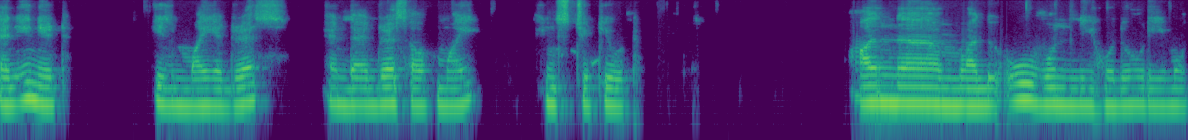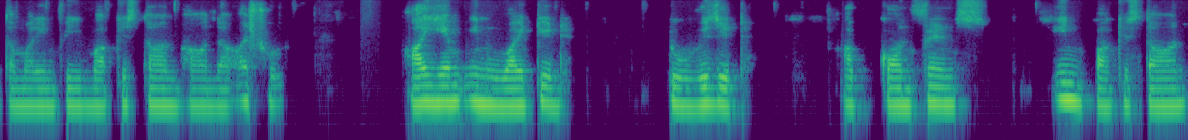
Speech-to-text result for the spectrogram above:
and in it is my address and the address of my institute. أنا مدعو لحضور مؤتمر في باكستان بعد أشهر. I am invited to visit a conference in Pakistan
